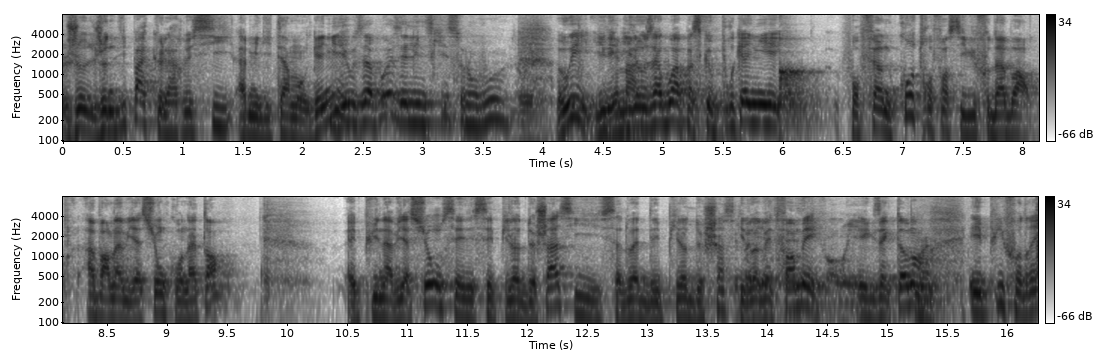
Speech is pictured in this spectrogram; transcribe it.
je, je ne dis pas que la Russie a militairement gagné. Il est aux abois, Zelensky, selon vous? Oui, il, est aux abois parce que pour gagner, pour faire une contre-offensive, il faut d'abord avoir l'aviation qu'on attend. Et puis une aviation, c'est ces pilotes de chasse, ils- ça doit être des pilotes de chasse qui doivent être F-16 formés. Exactement. Et puis il faudrait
